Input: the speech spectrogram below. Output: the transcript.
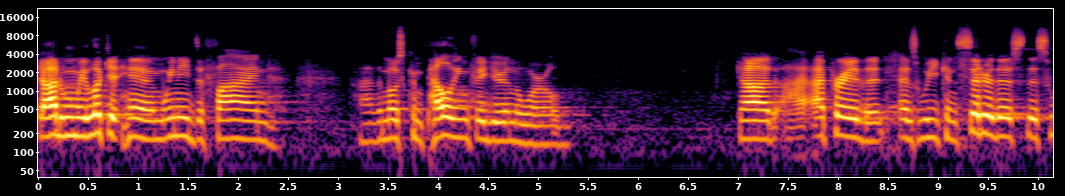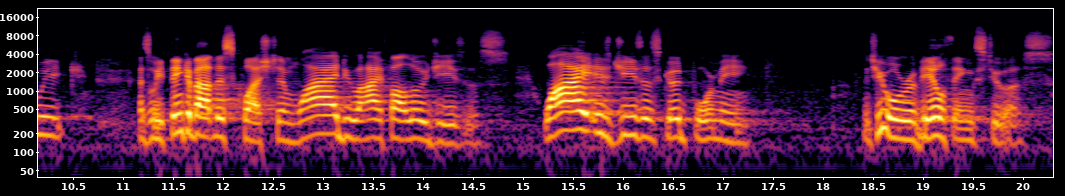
God, when we look at him, we need to find uh, the most compelling figure in the world. God, I, I pray that as we consider this this week, as we think about this question, why do I follow Jesus? Why is Jesus good for me? That you will reveal things to us,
